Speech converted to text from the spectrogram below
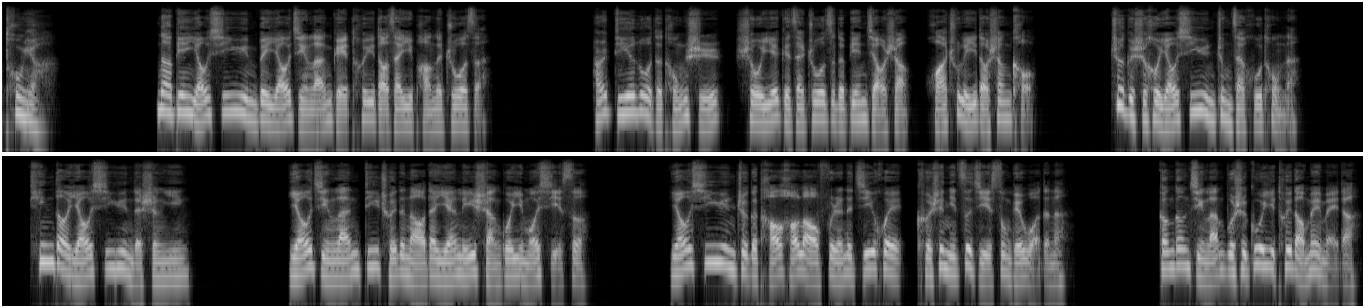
痛呀！那边姚希韵被姚锦兰给推倒在一旁的桌子，而跌落的同时，手也给在桌子的边角上划出了一道伤口。这个时候，姚希韵正在呼痛呢。听到姚希韵的声音，姚锦兰低垂的脑袋眼里闪过一抹喜色。姚希韵，这个讨好老妇人的机会可是你自己送给我的呢。刚刚锦兰不是故意推倒妹妹的，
